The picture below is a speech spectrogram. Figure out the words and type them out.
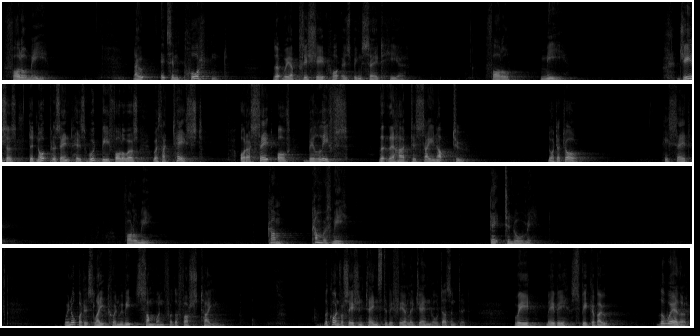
Follow me. Now, it's important that we appreciate what is being said here. Follow me. Jesus did not present his would be followers with a test or a set of beliefs that they had to sign up to. Not at all. He said, Follow me. Come, come with me. Get to know me. We know what it's like when we meet someone for the first time. The conversation tends to be fairly general, doesn't it? We maybe speak about the weather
